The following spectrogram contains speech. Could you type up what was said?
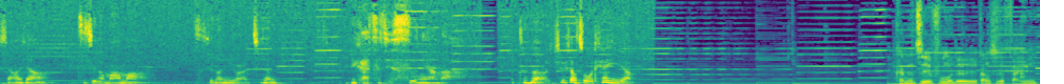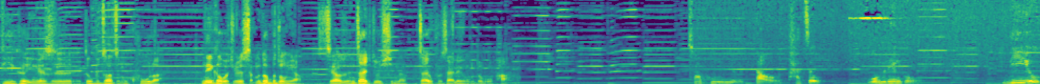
想想自己的妈妈，自己的女儿竟然离开自己十年了，真的就像昨天一样。看到自己父母的当时反应，第一刻应该是都不知道怎么哭了。那一刻我觉得什么都不重要，只要人在就行了，再苦再累我们都不怕。耍朋友到他走，我们两个。理由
